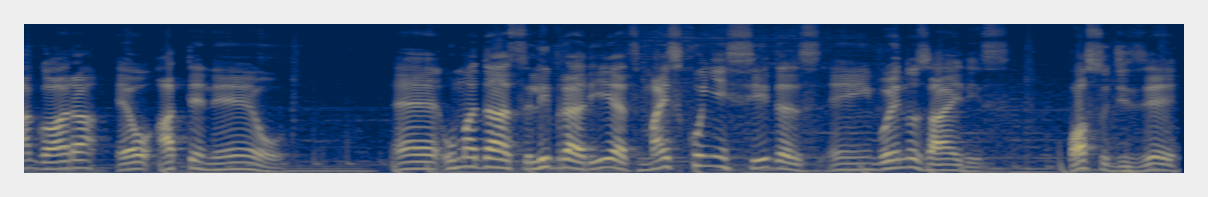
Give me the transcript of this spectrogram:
Agora é o Ateneu. É uma das livrarias mais conhecidas em Buenos Aires. Posso dizer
